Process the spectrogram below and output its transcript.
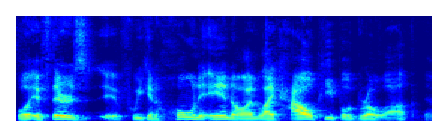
Well, if there's if we can hone in on like how people grow up, Yeah.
